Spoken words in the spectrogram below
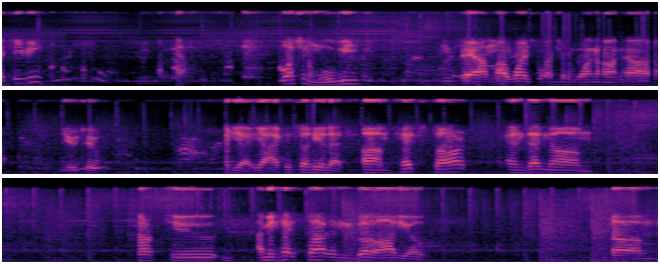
ITV? Watching a movie? Yeah, my wife's watching one on uh, YouTube. Yeah, yeah, I can still hear that. Um, hit start, and then, um, start to, I mean, hit start and go to audio. Um,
